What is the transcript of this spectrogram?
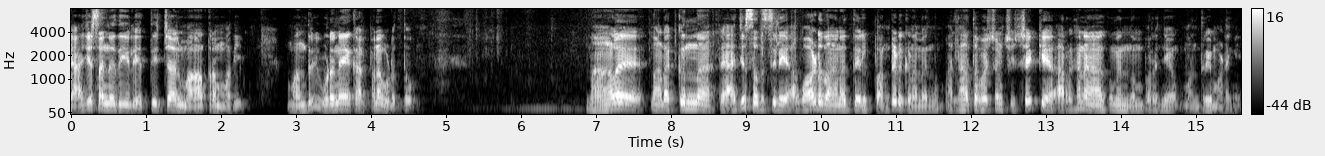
രാജ്യസന്നിധിയിൽ എത്തിച്ചാൽ മാത്രം മതി. മന്ത്രി ഉടനെ കൽപ്പന കൊടുത്തു. നാളെ നടക്കുന്ന രാജ്യസദസ്സിലെ അവാർഡ് ദാനത്തിൽ പങ്കെടുക്കണമെന്നും അല്ലാത്ത പക്ഷം ശിക്ഷയ്ക്ക് അർഹനാകുമെന്നും പറഞ്ഞ് മന്ത്രി മടങ്ങി.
